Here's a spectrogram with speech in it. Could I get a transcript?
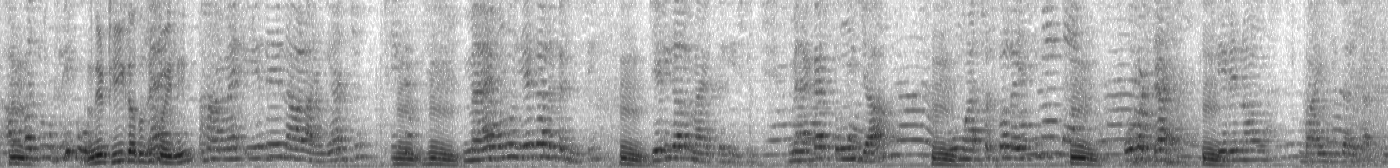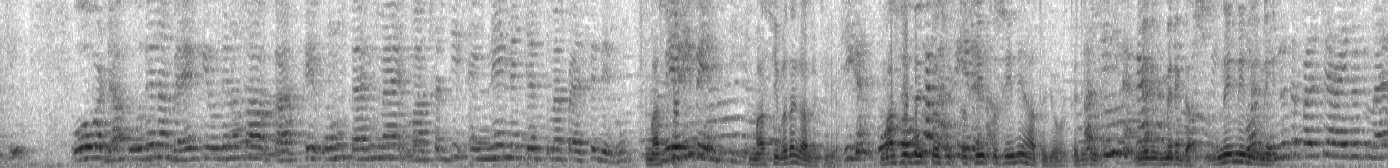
ਆਪਾਂ ਝੂਠ ਨਹੀਂ ਬੋਲਦੇ। ਨਹੀਂ, ਠੀਕ ਆ, ਤੁਸੀਂ ਕੋਈ ਨਹੀਂ। ਹਾਂ ਮੈਂ ਇਹਦੇ ਨਾਲ ਆਈ ਹਾਂ ਅੱਜ ਠੀਕ ਹੂੰ। ਮੈਂ ਉਹਨੂੰ ਇਹ ਗੱਲ ਕਹੀ ਸੀ। ਜਿਹੜੀ ਗੱਲ ਮੈਂ ਕਹੀ ਸੀ। ਮੈਂ ਕਿਹਾ ਤੂੰ ਜਾ ਤੂੰ ਮਾਸਟਰ ਤੋਂ ਲਈ ਸੀ। ਉਹ ਵੱਡਾ ਹੈ। ਤੇਰੇ ਨਾਲ ਬਾਈ ਦੀ ਗੱਲ ਕਰਦੀ ਸੀ। ਉਹ ਵੱਡਾ ਉਹਦੇ ਨਾਲ ਬਹਿ ਕੇ ਉਹਦੇ ਨਾਲ ਹਿਸਾਬ ਕਰਕੇ ਉਹਨੂੰ ਕਹਿ ਵੀ ਮੈਂ ਮਾਸਟਰ ਜੀ ਇੰਨੇ ਇੰਨੇ ਚਿਰ ਚ ਮੈਂ ਪੈਸੇ ਦੇ ਦੂੰ। ਮਾਸੀ- ਮੇਰੀ ਬੇਨਤੀ ਹੈ। ਮਾਸੀ ਪਤਾ ਗੱਲ ਕੀ ਠੀਕ ਹੈ, ਉਹ- ਮਾਸੀ ਉਹ ਗੱਲ ਤੁਸੀਂ ਫੇਰ ਤੁਸੀਂ ਹੈ। ਤੁਸੀਂ ਨਹੀਂ ਹੱਥ ਜੋੜਦੇ ਜੀ। ਅਸੀਂ ਨਹੀਂ ਨਾ ਕਹਿ ਮੇਰੀ ਸਕਦੇ ਮੇਰੀ ਗੱਲ ਕੁਛ ਵੀ। ਨਹੀਂ ਨਹੀਂ ਹੁਣ ਨਹੀਂ। ਨਹੀਂ ਮੈਨੂੰ ਤਾਂ ਪੈਸੇ ਆਏ ਨੇ ਤੇ ਮੈਂ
